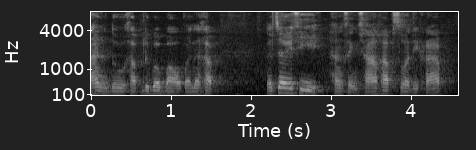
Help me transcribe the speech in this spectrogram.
นั่งดูครับหรือเบาๆไปนะครับ แล้วเจออีกทีห่างเสียงเช้าครับ สวัสดีครับ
